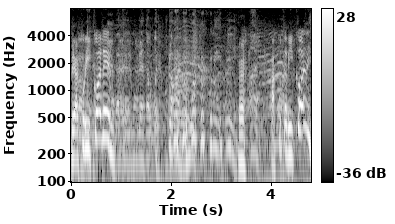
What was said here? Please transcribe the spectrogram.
Eh aku record Alim. Eh, aku tak record ni.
